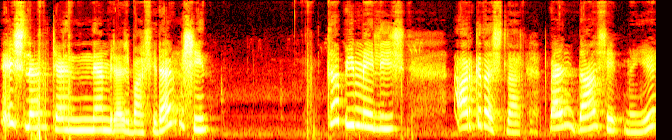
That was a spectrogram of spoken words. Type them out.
Eşlem kendinden biraz bahseder misin? Tabii Melis. Arkadaşlar ben dans etmeyi,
